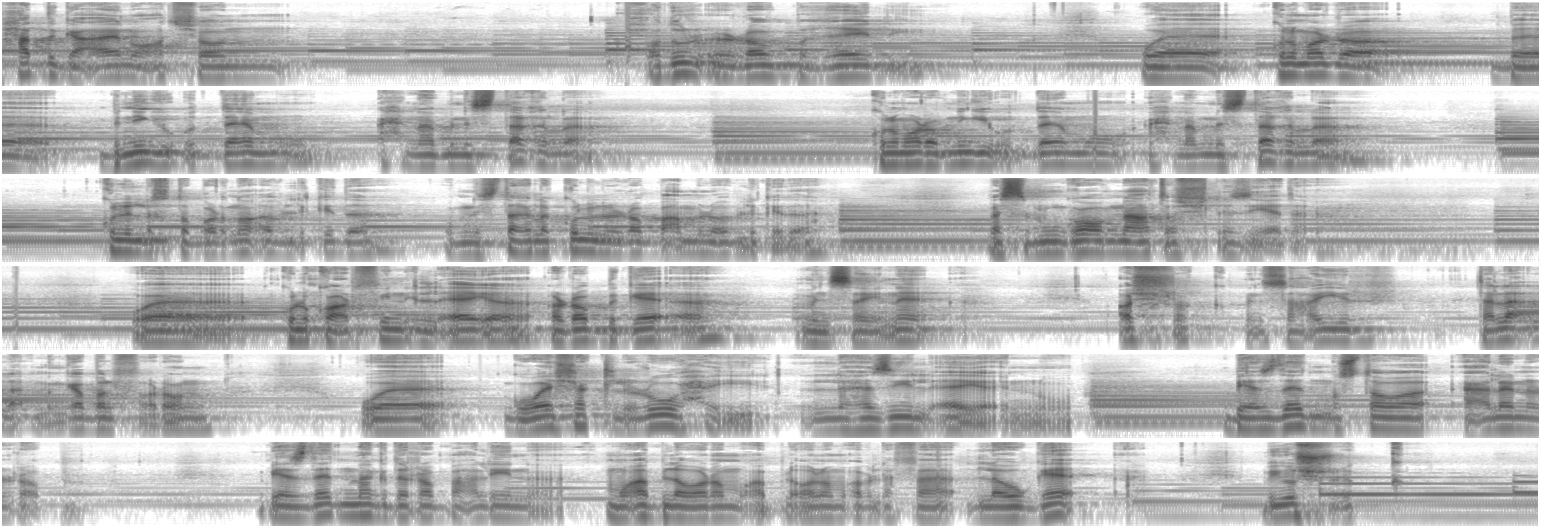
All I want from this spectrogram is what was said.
حد جعان وعطشان حضور الرب غالي. وكل مرة ب... بنيجي قدامه إحنا بنستغلى. كل مرة بنيجي قدامه إحنا بنستغلى كل اللي اختبرناه قبل كده وبنستغلى كل اللي الرب عمله قبل كده. بس من جوه بنعطش لزيادة. وكلكم عارفين الآية الرب جاء من سيناء. أشرق من سعير تلألأ من جبل فران وجواه شكل روحي لهذه الآية إنه بيزداد مستوى إعلان الرب. بيزداد مجد الرب علينا مقابلة ورا مقابلة ورا مقابلة. فلو جاء بيشرق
